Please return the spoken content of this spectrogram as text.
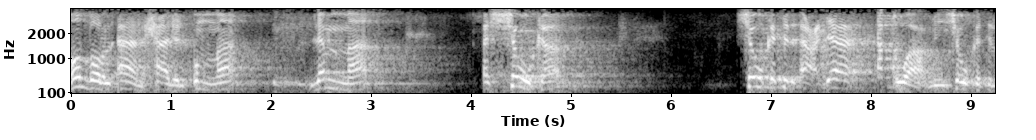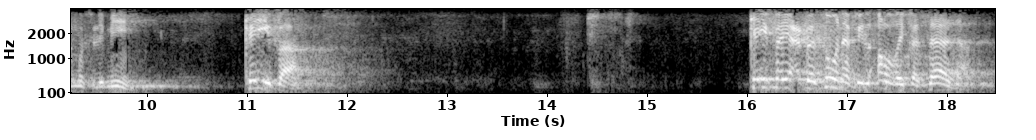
انظر الآن حال الأمة لما الشوكة شوكة الأعداء أقوى من شوكة المسلمين. كيف؟ كيف يعبثون في الأرض فسادا.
